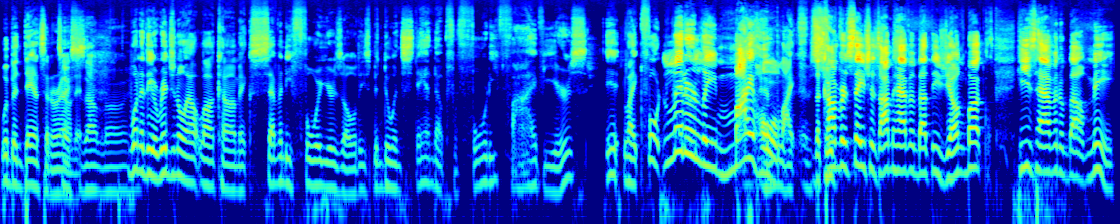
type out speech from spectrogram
we've been dancing around Texas it. Outlaw. One of the original outlaw comics, 74 years old. He's been doing stand up for 45 years. It like for literally my whole life. The sup- conversations I'm having about these young bucks, he's having about me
